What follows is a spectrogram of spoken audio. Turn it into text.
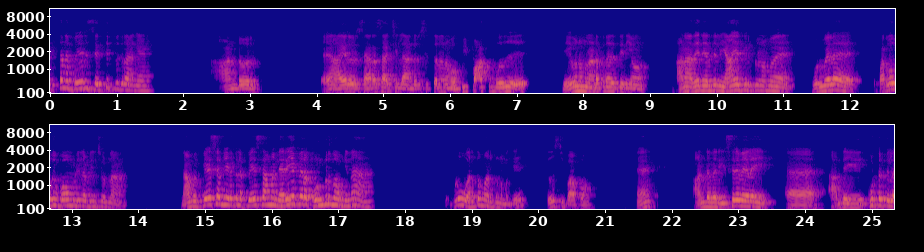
எத்தனை பேர் செத்துட்டு இருக்கிறாங்க? ஆண்டவர் ஆயிரம் வருஷ அரசாட்சியில ஆண்டவர் சித்தனை நம்ம போய் பார்க்கும்போது தெய்வம் நம்ம நடத்தினது தெரியும். ஆனா அதே நேரத்தில் நியாய தீர்ப்புல நம்ம ஒருவேளை பரலோகத்துக்கு போக முடியல அப்படின்னு சொன்னா நாம பேச வேண்டிய இடத்துல பேசாம நிறைய பேரை கொண்டிருந்தோம் அப்படின்னா எவ்வளவு வருத்தமா இருக்கும் நமக்கு? யோசிச்சு பார்ப்போம். ஆண்டவர் இஸ்ரவேலை அந்த கூட்டத்துல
